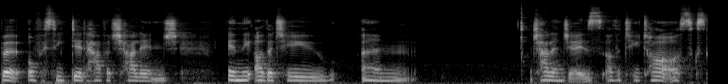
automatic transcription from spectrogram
but obviously did have a challenge in the other two um, challenges, other two tasks,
